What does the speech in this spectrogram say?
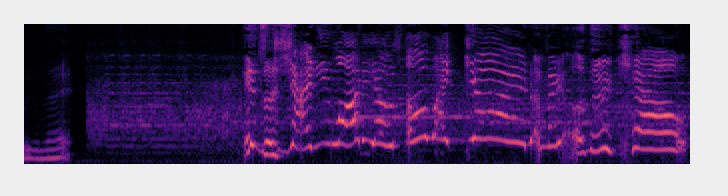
Look at that. It's a shiny Latios! Oh my god! On my other account!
